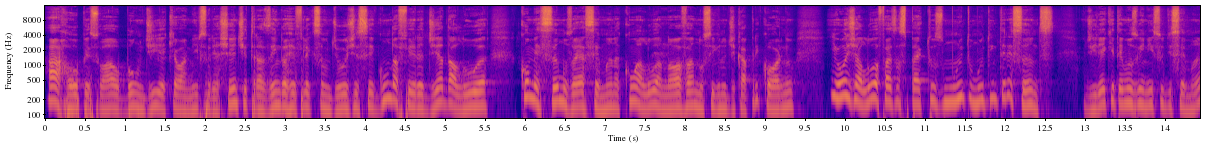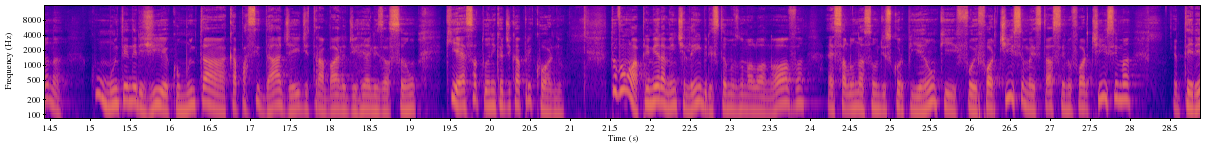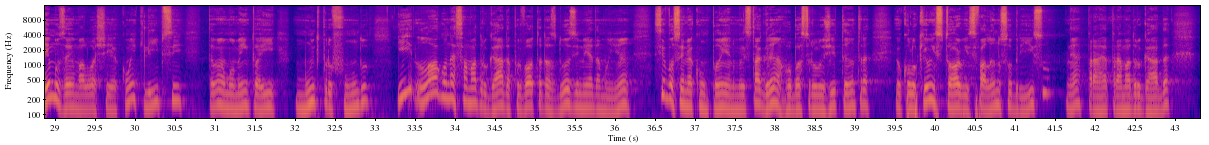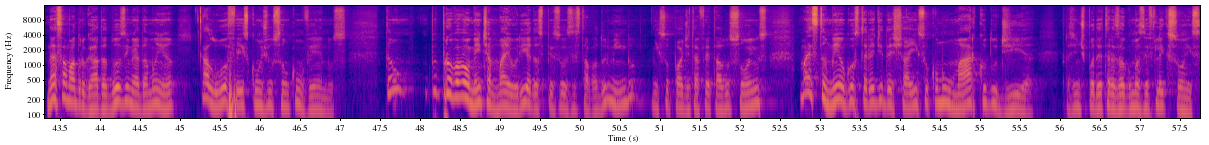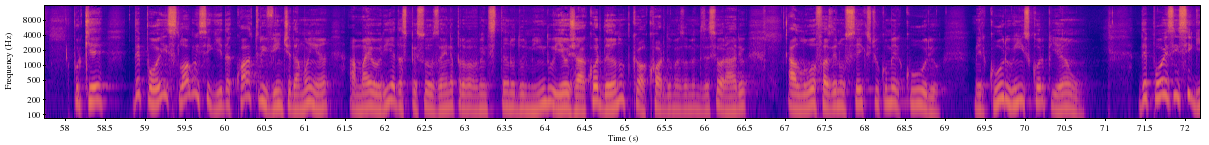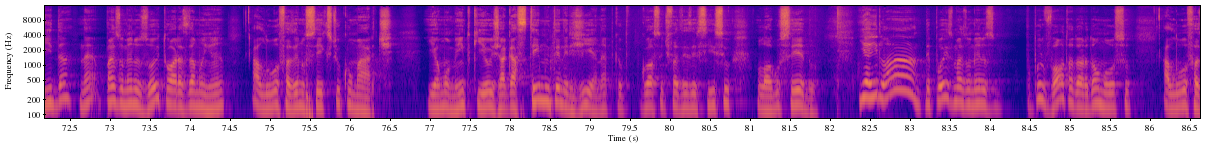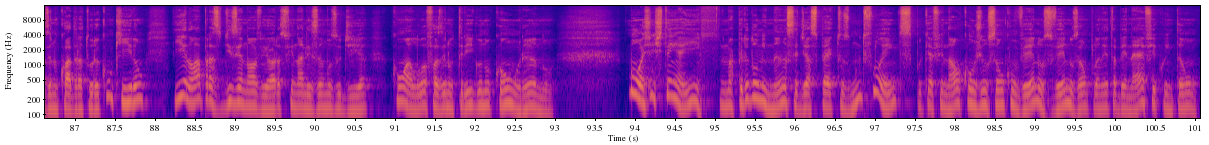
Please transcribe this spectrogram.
Arro pessoal, bom dia, aqui é o Amir Suryashanti trazendo a reflexão de hoje, segunda-feira, dia da Lua. Começamos aí a semana com a Lua nova no signo de Capricórnio e hoje a Lua faz aspectos muito, muito interessantes. Eu diria que temos o início de semana com muita energia, com muita capacidade aí de trabalho, de realização, que é essa tônica de Capricórnio. Então vamos lá, primeiramente lembre, estamos numa lua nova, essa alunação de escorpião que foi fortíssima, está sendo fortíssima, Teremos aí uma lua cheia com eclipse, então é um momento aí muito profundo. E logo nessa madrugada, por volta das duas e meia da manhã, se você me acompanha no meu Instagram, astrologitantra, eu coloquei um stories falando sobre isso, né, para a madrugada. Nessa madrugada, duas e meia da manhã, a lua fez conjunção com Vênus. Então, Provavelmente a maioria das pessoas estava dormindo, isso pode ter afetado os sonhos, mas também eu gostaria de deixar isso como um marco do dia, para a gente poder trazer algumas reflexões. Porque depois, logo em seguida, 4h20 da manhã, a maioria das pessoas ainda provavelmente estando dormindo, e eu já acordando, porque eu acordo mais ou menos esse horário, a Lua fazendo o sextil com Mercúrio, Mercúrio em escorpião. Depois, em seguida, né, mais ou menos 8 horas da manhã, a Lua fazendo o sextil com Marte e é um momento que eu já gastei muita energia, né? Porque eu gosto de fazer exercício logo cedo. E aí lá, depois mais ou menos por volta da hora do almoço, a Lua fazendo quadratura com Quiron, e lá para as 19 horas finalizamos o dia com a Lua fazendo trígono com Urano. Bom, a gente tem aí uma predominância de aspectos muito fluentes, porque afinal, conjunção com Vênus, Vênus é um planeta benéfico, então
